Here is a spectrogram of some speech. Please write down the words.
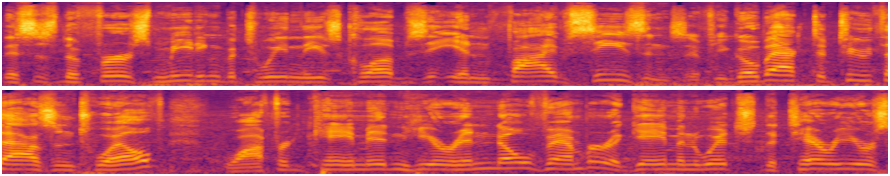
This is the first meeting between these clubs in five seasons. If you go back to 2012, Wofford came in here in November, a game in which the Terriers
